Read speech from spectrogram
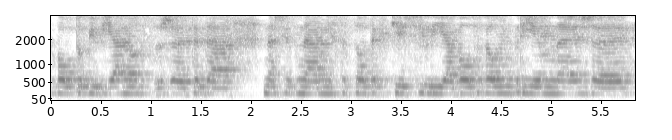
v období Vianoc, že teda naši známi sa z toho tak tešili a bolo to veľmi príjemné, že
